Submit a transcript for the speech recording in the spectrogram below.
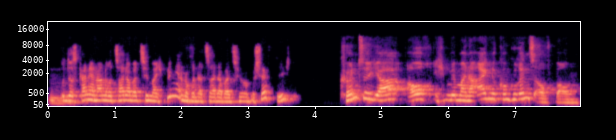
Mhm. Und das kann ja eine andere Zeitarbeitsfirma, ich bin ja noch in der Zeitarbeitsfirma beschäftigt, könnte ja auch ich mir meine eigene Konkurrenz aufbauen.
